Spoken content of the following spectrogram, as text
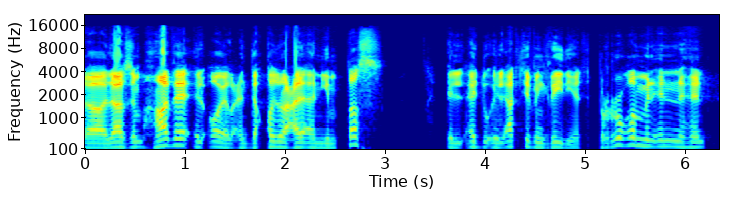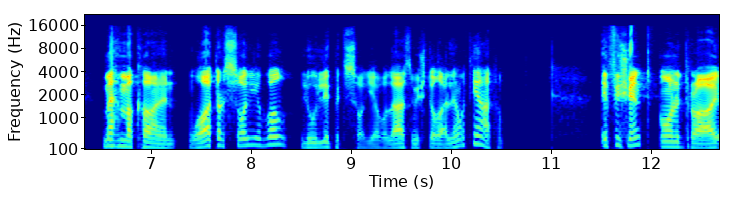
آه لازم هذا ال oil عنده قدرة على أن يمتص الادو ال active ingredient بالرغم من إنهن مهما كان water soluble لو lipid soluble لازم يشتغل عليهم اثنيناتهم. efficient on dry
